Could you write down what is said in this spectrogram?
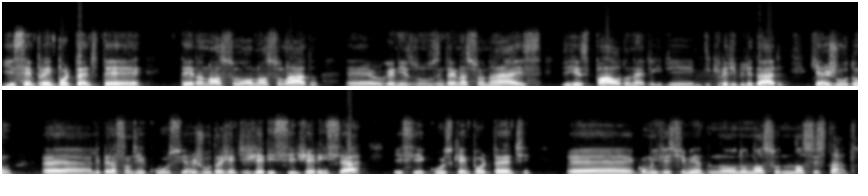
e sempre é importante ter, ter nosso, ao nosso lado é, organismos internacionais de respaldo, né, de, de, de credibilidade, que ajudam é, a liberação de recursos e ajudam a gente a gerenciar esse recurso que é importante é, como investimento no, no, nosso, no nosso Estado.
